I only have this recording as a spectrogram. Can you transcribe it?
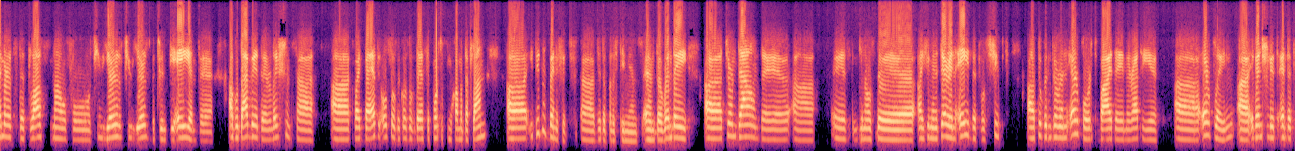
Emirates that lasts now for a few years, few years between PA and uh, Abu Dhabi, the relations are, are quite bad, also because of their support of Mohammed Dahlan. Uh, it didn't benefit uh, the Palestinians, and uh, when they uh, turned down the, you know, the humanitarian aid that was shipped to Ben Gurion Airport by the Emirati uh, airplane. Uh, eventually, it ended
